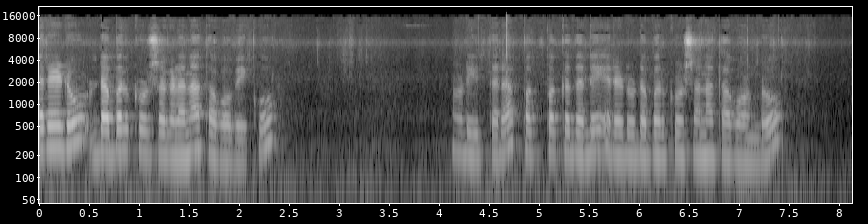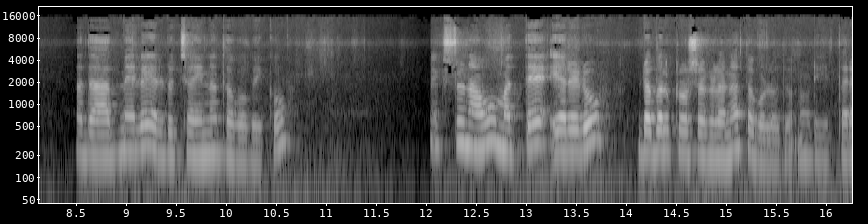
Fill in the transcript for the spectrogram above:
ಎರಡು ಡಬಲ್ ಕ್ರೋಶಗಳನ್ನು ತಗೋಬೇಕು. ನೋಡಿ ಈ ಥರ ಪಕ್ಕ ಪಕ್ಕದಲ್ಲಿ ಎರಡು ಡಬಲ್ ಕ್ರೋಶನ ತಗೊಂಡು, ಅದಾದಮೇಲೆ ಎರಡು ಚೈನ ತಗೋಬೇಕು. ನೆಕ್ಸ್ಟು ನಾವು ಮತ್ತೆ ಎರಡು ಡಬಲ್ ಕ್ರೋಶಗಳನ್ನು ತಗೊಳ್ಳೋದು. ನೋಡಿ, ಈ ಥರ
